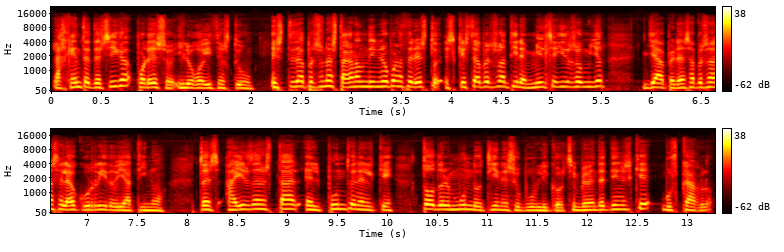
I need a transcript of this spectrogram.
la gente te siga por eso. Y luego dices tú, esta persona está ganando dinero por hacer esto. Es que esta persona tiene mil seguidores o un millón. Ya, pero a esa persona se le ha ocurrido y a ti no. Entonces ahí es donde está el punto en el que todo el mundo tiene su público. Simplemente tienes que buscarlo.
